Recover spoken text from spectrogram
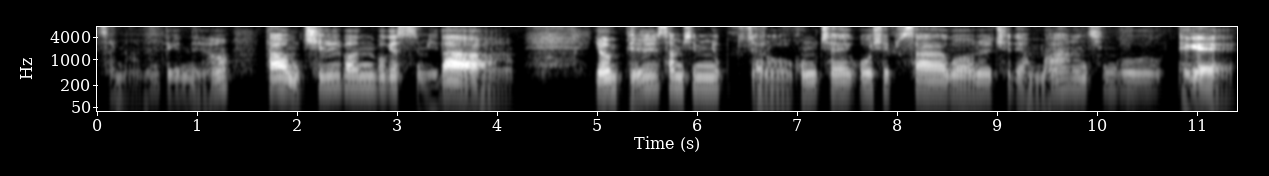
설명하면 되겠네요. 다음 7번 보겠습니다. 연필 36자로 공책 54권을 최대한 많은 친구에게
